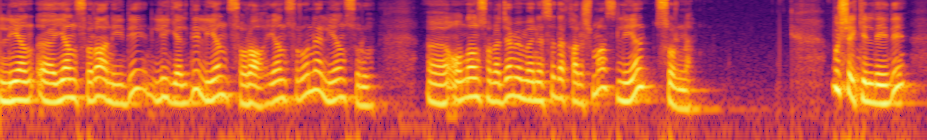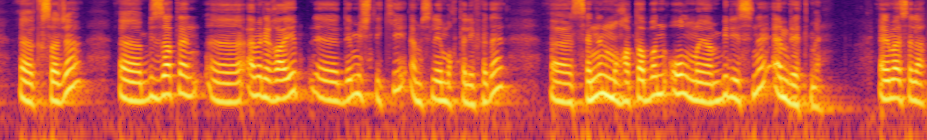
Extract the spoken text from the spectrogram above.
Li yan, e, yansuraniydi. Li geldi li yansura. Yansurune li yansuru. E, ondan sonra müennese de karışmaz. Li yansurne. Bu şekildeydi e, kısaca. Ee, biz zaten e, emri gayb e, demiştik ki emsile-i muhtelifede e, senin muhatabın olmayan birisine emretmen. Yani mesela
